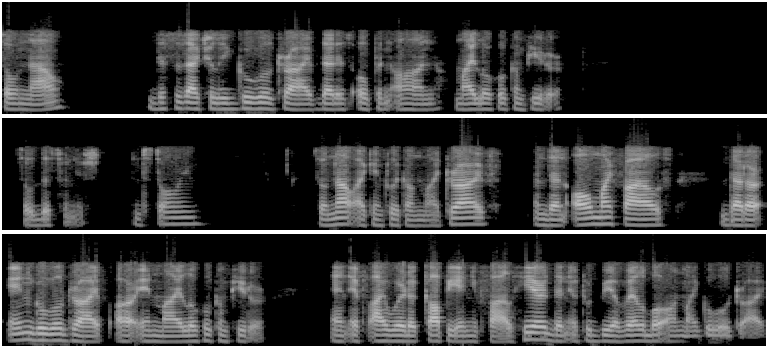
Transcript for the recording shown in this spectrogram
So now this is actually Google Drive that is open on my local computer. So this finished installing. So now I can click on my drive and then all my files that are in Google Drive are in my local computer. And if I were to copy any file here, then it would be available on my Google Drive.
